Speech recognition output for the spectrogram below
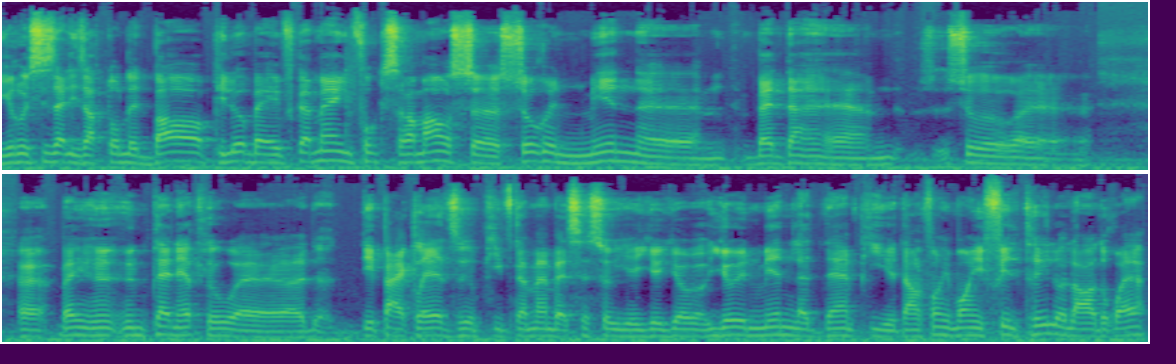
ils réussissent à les retourner de bord, puis là, ben, finalement, il faut qu'ils se ramassent sur une mine ben, dans, sur euh, euh, ben, une planète là, euh, des Packlets, puis évidemment, ben, c'est ça, il y, a une mine là-dedans, puis dans le fond, ils vont infiltrer l'endroit.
